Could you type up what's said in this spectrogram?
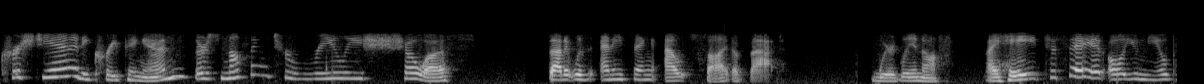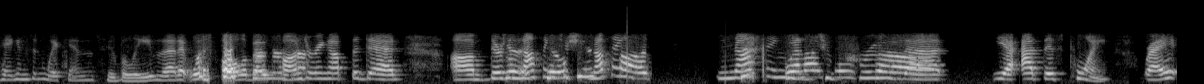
Christianity creeping in, there's nothing to really show us that it was anything outside of that, weirdly enough. I hate to say it, all you neo pagans and Wiccans who believe that it was all about conjuring up the dead. Um, there's yeah, nothing to nothing nothing to prove uh, that. Yeah, at this point, right?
